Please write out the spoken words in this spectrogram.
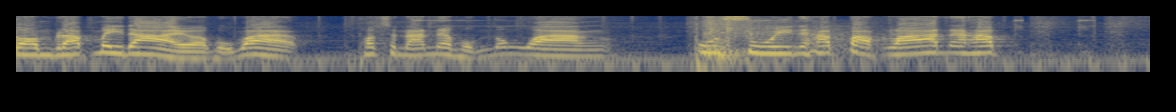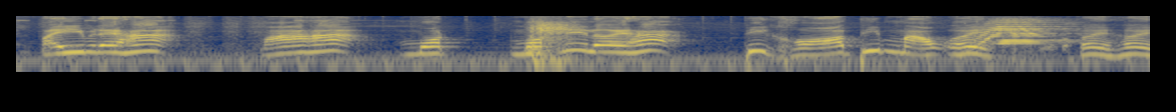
ยอมรับไม่ได้วะผมว่าเพราะฉะนั้นเนี่ยผมต้องวางปูซุยนะครับ ปรับร้านนะครับตีไปเลยฮะมาฮะหมดหมดนี่เลยฮะ พี่ขอพี่เหมาเอ้ยเฮ้ยเฮ้ย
